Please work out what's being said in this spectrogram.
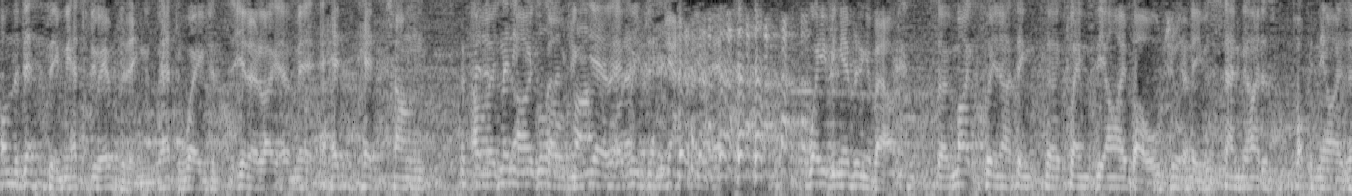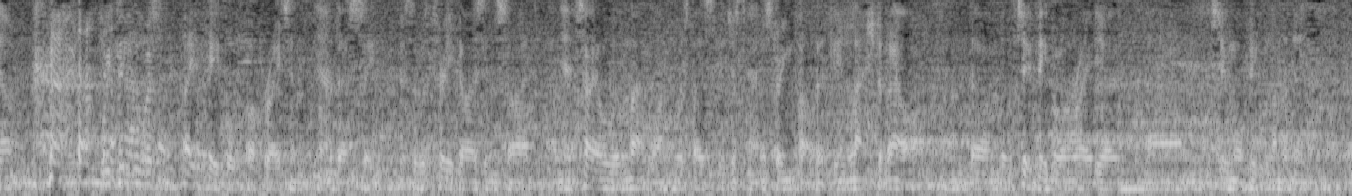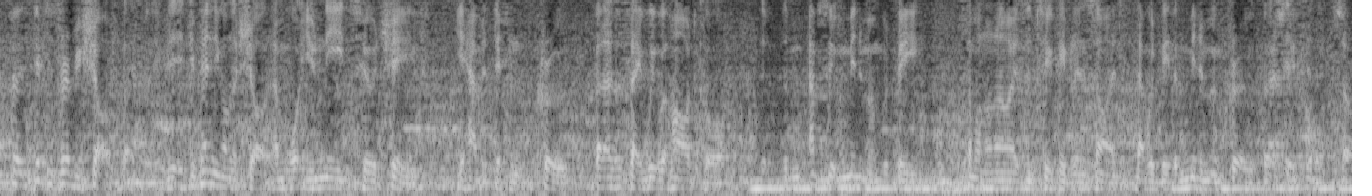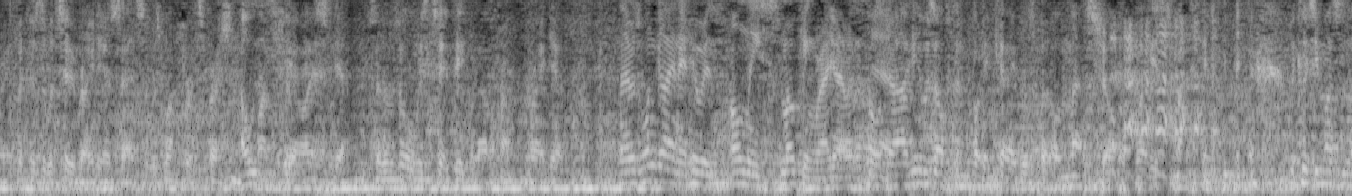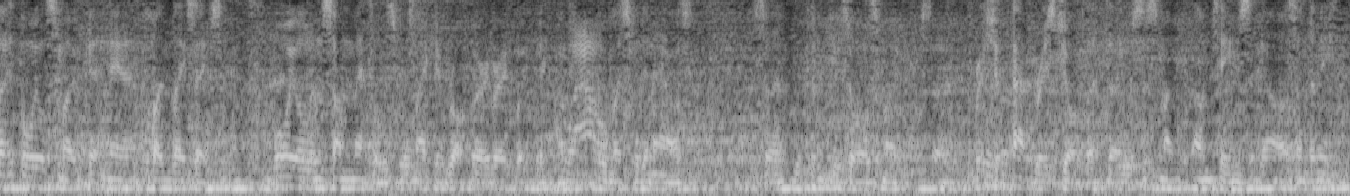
On the death scene, we had to do everything. We had to wave, you know, like a minute, head, head, tongue, eyes, many eyes bulging. Yeah, we just jammed in there, waving everything about. So Mike Quinn, I think, uh, claims the eye bulge, wasn't he? He was standing behind us, popping the eyes out. we think there was eight people operating on the death scene because there were three guys inside, and the tail on that one was basically just a string puppet being lashed about, and um, there were two people on radio and two more people underneath. So it's different for every shot, basically. Depending on the shot and what you need to achieve, you have a different crew. But as I say, we were hardcore. The, the absolute minimum would be someone on eyes and two people inside. That would be the minimum crew. But Actually, four, sorry, because there were two radio sets. There was one for expression, Oh, one for true, eyes. Yeah. So there was always two people up front on radio. And there was one guy in it who was only smoking, right? that was his whole yeah. job. He was often pulling cables, but on that shot where he's smoking, because you mustn't let oil smoke get near foam latex. Oil and some metals will make it rot very, very quickly. I mean, almost within hours. So we couldn't use oil smoke. So Richard hmm. Padbury's job that day was to smoke umpteen cigars underneath.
